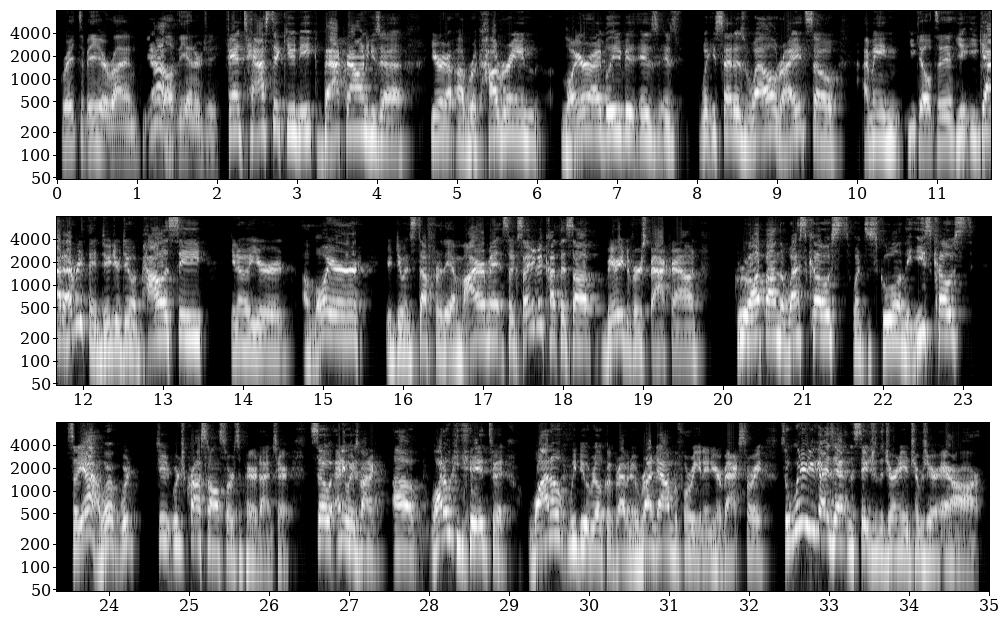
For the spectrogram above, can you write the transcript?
Great to be here, Ryan. Yeah. Love the energy. Fantastic, unique background. He's a you're a recovering lawyer, I believe is is what you said as well, right? So I mean, you, guilty. You, you got everything, dude. You're doing policy. You know, you're a lawyer you're doing stuff for the environment. So excited to cut this up. Very diverse background. Grew up on the West Coast, went to school on the East Coast. So yeah, we're we're we're just crossing all sorts of paradigms here. So, anyways, Monica, uh, why don't we get into it? Why don't we do a real quick revenue rundown before we get into your backstory? So, where are you guys at in the stage of the journey in terms of your ARR?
